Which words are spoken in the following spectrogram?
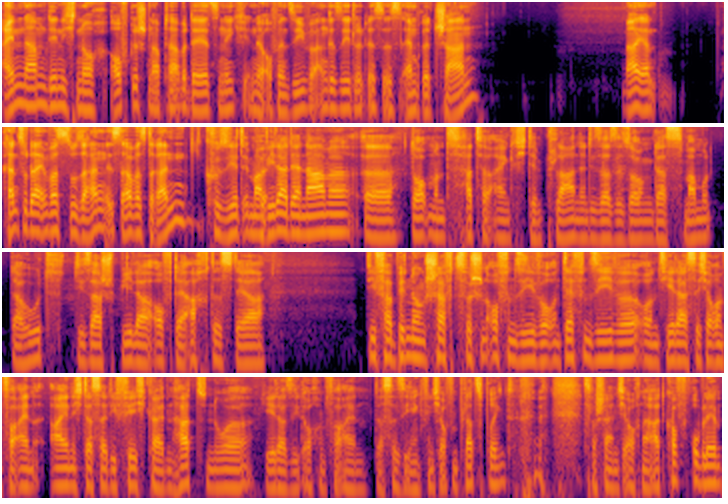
Ein Namen, den ich noch aufgeschnappt habe, der jetzt nicht in der Offensive angesiedelt ist, ist Emre Can. Marian, kannst du da irgendwas zu sagen? Ist da was dran? Kursiert immer wieder der Name. Äh, Dortmund hatte eigentlich den Plan in dieser Saison, dass Mahmoud Dahoud, dieser Spieler auf der Acht ist, der die Verbindung schafft zwischen Offensive und Defensive und jeder ist sich auch im Verein einig, dass er die Fähigkeiten hat. Nur jeder sieht auch im Verein, dass er sie irgendwie nicht auf den Platz bringt. ist wahrscheinlich auch eine Art Kopfproblem.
